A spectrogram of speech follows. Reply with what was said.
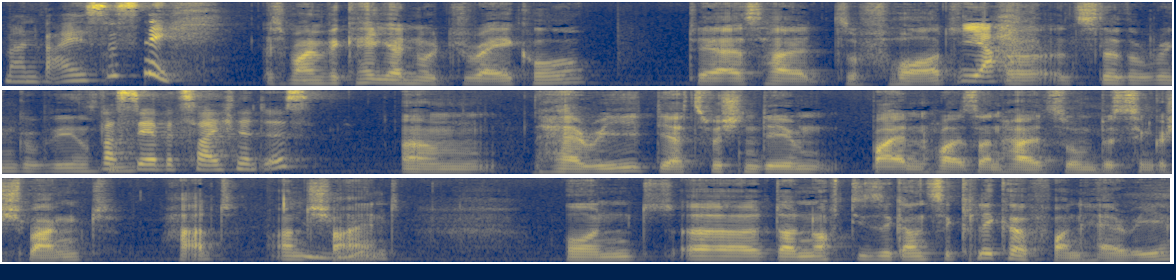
Man weiß es nicht. Ahnung. Ich meine, wir kennen ja nur Draco. Der ist halt sofort Ja. äh, in Slytherin gewesen. Was sehr bezeichnet ist. ähm, Harry, der zwischen den beiden Häusern halt so ein bisschen geschwankt hat, anscheinend. Und äh, dann noch diese ganze Clique von Harry.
